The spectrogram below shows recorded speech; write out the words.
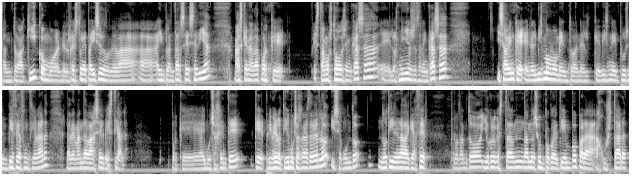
tanto aquí como en el resto de países donde va a, implantarse ese día, más que nada porque estamos todos en casa, eh, los niños están en casa y saben que en el mismo momento en el que Disney Plus empiece a funcionar, la demanda va a ser bestial, porque hay mucha gente que primero tiene muchas ganas de verlo y segundo no tiene nada que hacer. Por lo tanto, yo creo que están dándose un poco de tiempo para ajustar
